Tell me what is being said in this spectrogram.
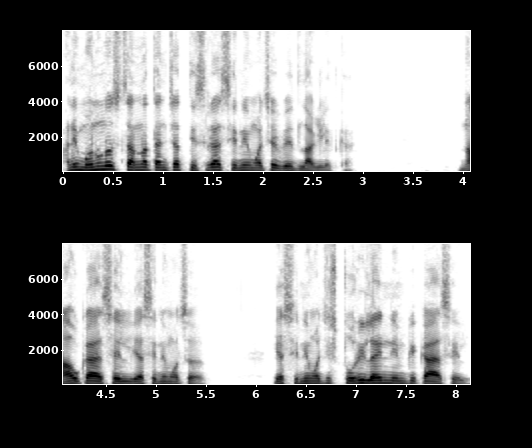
आणि म्हणूनच त्यांना त्यांच्या तिसऱ्या सिनेमाचे वेध लागलेत का? नाव काय असेल या सिनेमाचं? या सिनेमाची स्टोरी लाईन नेमकी काय असेल?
